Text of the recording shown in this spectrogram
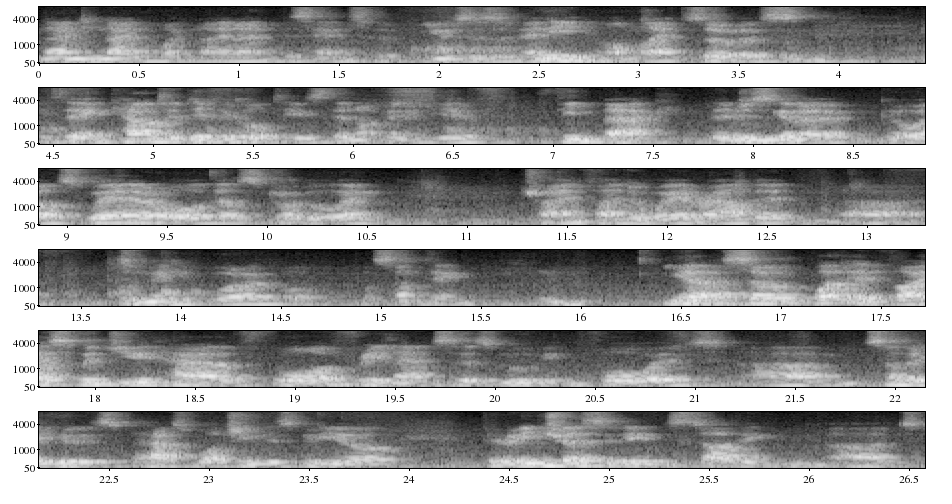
99.99% of users of any online service, if they encounter difficulties, they're not going to give feedback. They're just going to go elsewhere or they'll struggle and try and find a way around it uh, to make it work or, or something. Mhm. Yeah, so what advice would you have for freelancers moving forward? Um, somebody who's perhaps watching this video, they're interested in starting uh, to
